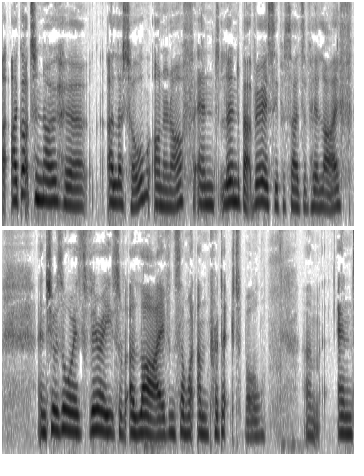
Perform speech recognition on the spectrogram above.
I- I got to know her a little on and off and learned about various episodes of her life. And she was always very sort of alive and somewhat unpredictable. Um, and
